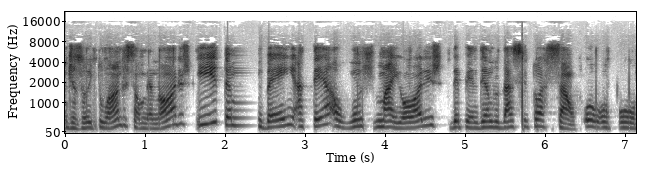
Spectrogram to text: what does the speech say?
18 anos, são menores, e também também até alguns maiores, dependendo da situação, ou, ou,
